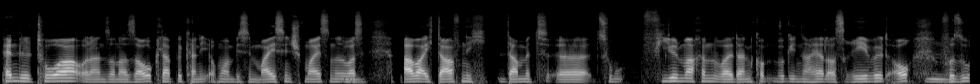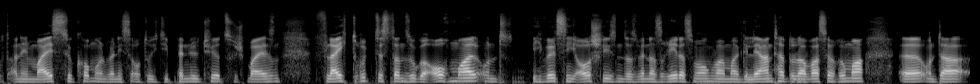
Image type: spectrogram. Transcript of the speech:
Pendeltor oder an so einer Sauklappe kann ich auch mal ein bisschen Mais hinschmeißen oder mhm. was. Aber ich darf nicht damit äh, zu viel machen, weil dann kommt wirklich nachher das Rehwild auch, mhm. versucht an den Mais zu kommen und wenn ich es auch durch die Pendeltür zu schmeißen, vielleicht drückt es dann sogar auch mal und ich will es nicht ausschließen, dass wenn das Reh das irgendwann mal gelernt hat oder mhm. was auch immer äh, und da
